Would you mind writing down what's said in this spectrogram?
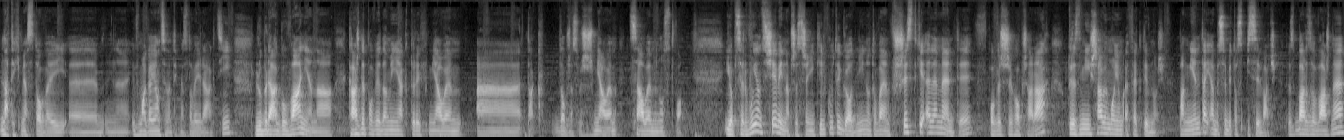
natychmiastowej, e, e, wymagający natychmiastowej reakcji, lub reagowania na każde powiadomienia, których miałem, tak, dobrze słyszysz, miałem całe mnóstwo. I obserwując siebie na przestrzeni kilku tygodni, notowałem wszystkie elementy w powyższych obszarach, które zmniejszały moją efektywność. Pamiętaj, aby sobie to spisywać. To jest bardzo ważne,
